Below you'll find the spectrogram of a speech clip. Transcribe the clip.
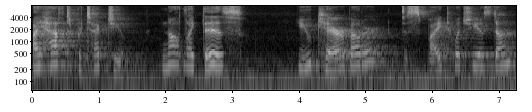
I have to protect you. Not like this. You care about her, despite what she has done?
